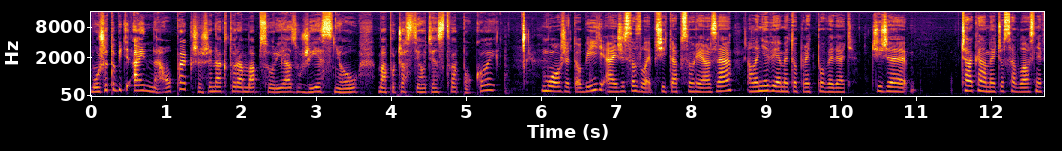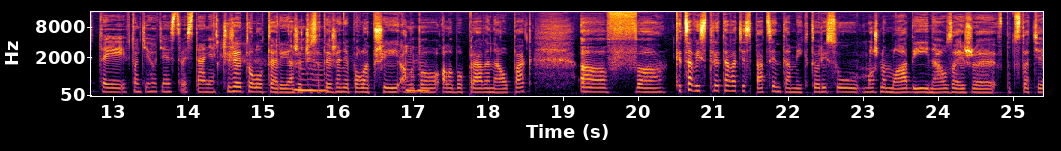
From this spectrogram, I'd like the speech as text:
Môže to byť aj naopak, že žena, ktorá má psoriazu, žije s ňou, má počas tehotenstva pokoj? Môže to byť, aj že sa zlepší tá psoriáza, ale nevieme to predpovedať. Čiže čakáme, čo sa vlastne v, tej, v tom tehotenstve stane. Čiže je to lotéria, mm-hmm. že či sa mhm. tej žene polepší, alebo, mm-hmm. alebo práve naopak. V, keď sa vystretávate s pacientami, ktorí sú možno mladí, naozaj, že v podstate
